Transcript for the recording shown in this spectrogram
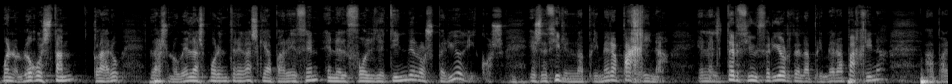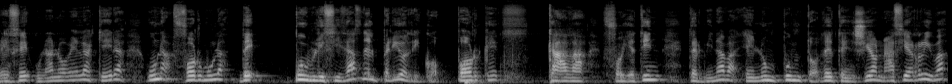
Bueno, luego están, claro, las novelas por entregas que aparecen en el folletín de los periódicos. Es decir, en la primera página, en el tercio inferior de la primera página, aparece una novela que era una fórmula de publicidad del periódico, porque cada folletín terminaba en un punto de tensión hacia arriba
